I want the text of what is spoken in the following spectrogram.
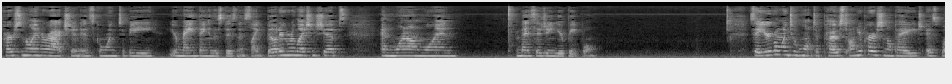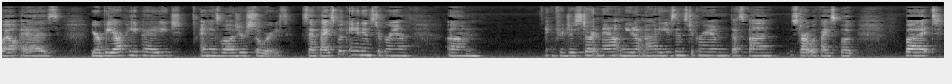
personal interaction is going to be your main thing in this business, like building relationships and one on one messaging your people. So you're going to want to post on your personal page as well as your VIP page and as well as your stories. So Facebook and Instagram. Um, if you're just starting out and you don't know how to use Instagram, that's fine. Start with Facebook. But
